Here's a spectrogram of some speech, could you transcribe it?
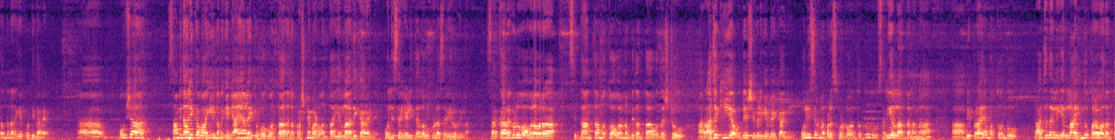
ತಂದು ನನಗೆ ಕೊಟ್ಟಿದ್ದಾರೆ. ಬಹುಶಃ ಸಾಂವಿಧಾನಿಕವಾಗಿ ನಮಗೆ ನ್ಯಾಯಾಲಯಕ್ಕೆ ಹೋಗುವಂಥ ಅದನ್ನು ಪ್ರಶ್ನೆ ಮಾಡುವಂಥ ಎಲ್ಲ ಅಧಿಕಾರ ಇದೆ. ಪೊಲೀಸರು ಹೇಳಿದ್ದೆಲ್ಲವೂ ಕೂಡ ಸರಿ ಇರೋದಿಲ್ಲ. ಸರ್ಕಾರಗಳು ಅವರವರ ಸಿದ್ಧಾಂತ ಮತ್ತು ಅವರು ನಂಬಿದಂಥ ಒಂದಷ್ಟು ರಾಜಕೀಯ ಉದ್ದೇಶಗಳಿಗೆ ಬೇಕಾಗಿ ಪೊಲೀಸರನ್ನು ಬಳಸಿಕೊಳ್ಳುವಂಥದ್ದು ಸರಿಯಲ್ಲ ಅಂತ ನನ್ನ ಅಭಿಪ್ರಾಯ. ಮತ್ತೊಂದು, ರಾಜ್ಯದಲ್ಲಿ ಎಲ್ಲ ಹಿಂದೂ ಪರವಾದಂಥ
